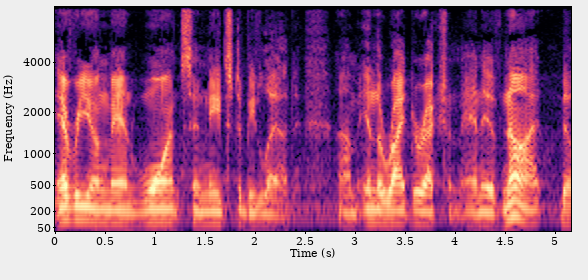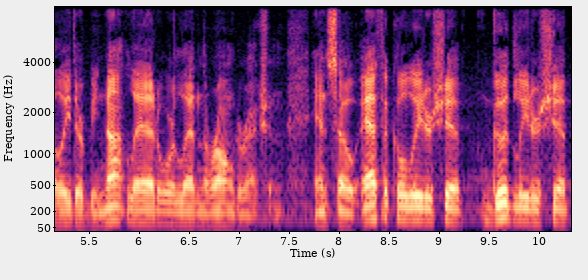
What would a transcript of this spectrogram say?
every young man wants and needs to be led um, in the right direction. And if not, they'll either be not led or led in the wrong direction. And so, ethical leadership, good leadership,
